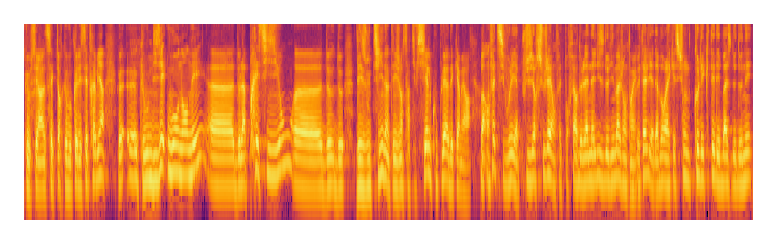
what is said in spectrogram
que c'est un secteur que vous connaissez très bien, euh, euh, que vous me disiez où on en est euh, de la précision de, des outils d'intelligence artificielle couplés à des caméras. Bah, en fait, si vous voulez, il y a plusieurs sujets. En fait, pour faire de l'analyse de l'image en tant que telle, il y a d'abord la question de collecter des bases de données.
